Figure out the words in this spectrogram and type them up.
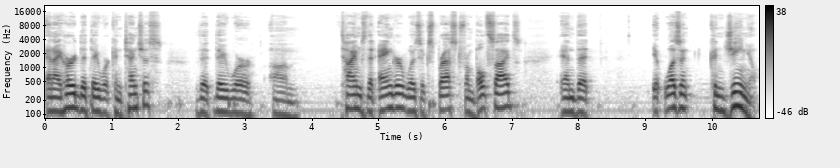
and I heard that they were contentious, that they were um, times that anger was expressed from both sides, and that it wasn't congenial.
